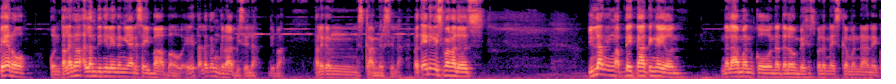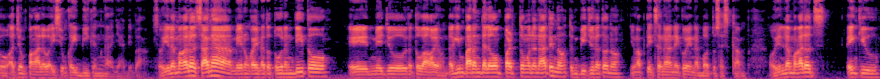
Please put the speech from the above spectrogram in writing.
Pero, kung talagang alam din nila yung nangyayari sa ibabaw, eh talagang grabe sila, di ba? Talagang scammer sila. But anyways mga lods, yun lang yung update natin ngayon. Nalaman ko na dalawang beses pala na-scam ang nanay ko. At yung pangalawa is yung kaibigan nga niya, di ba? So yun lang mga lods, sana meron kayong natutunan dito. And medyo natuwa kayo. Naging parang dalawang part tong ano natin, no? Itong video na to, no? Yung update sa nanay ko and about to sa scam. O yun lang mga lods. Thank you.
